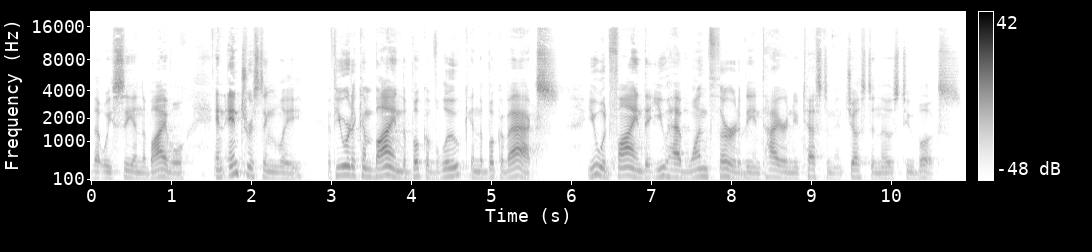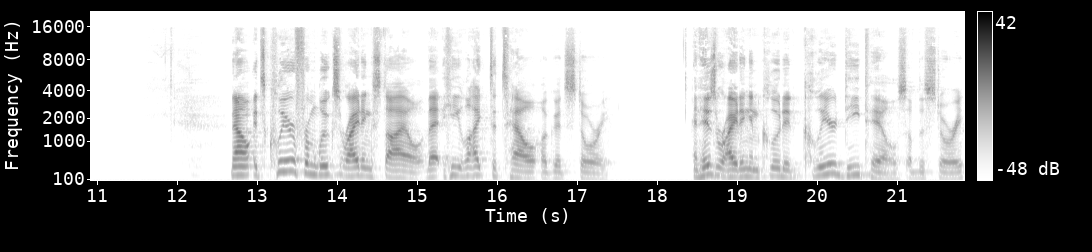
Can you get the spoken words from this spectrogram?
that we see in the Bible. And interestingly, if you were to combine the book of Luke and the book of Acts, you would find that you have one third of the entire New Testament just in those two books. Now, it's clear from Luke's writing style that he liked to tell a good story. And his writing included clear details of the story,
